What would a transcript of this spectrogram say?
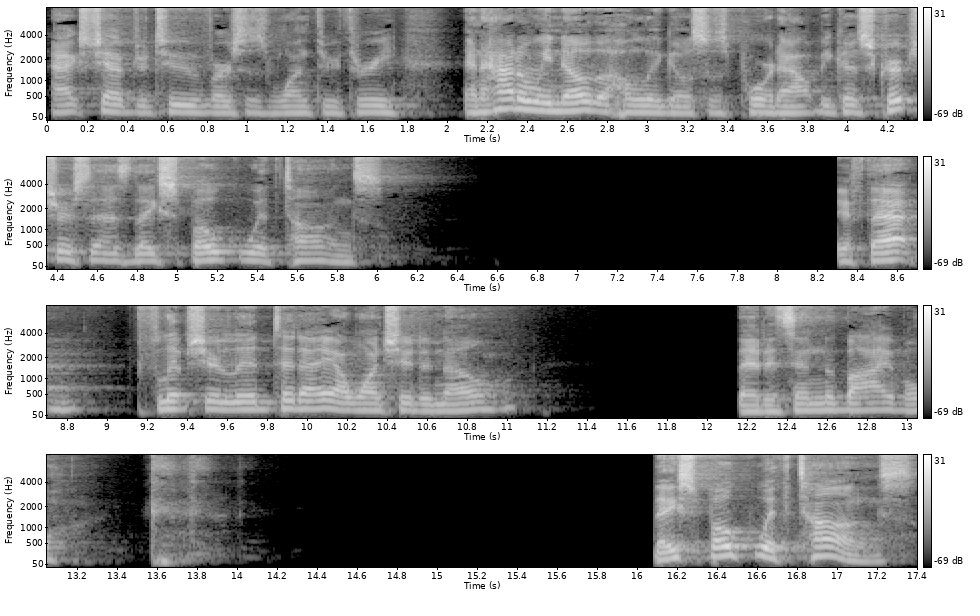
Acts chapter 2, verses 1 through 3. And how do we know the Holy Ghost was poured out? Because scripture says they spoke with tongues. If that flips your lid today, I want you to know that it's in the Bible. they spoke with tongues.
